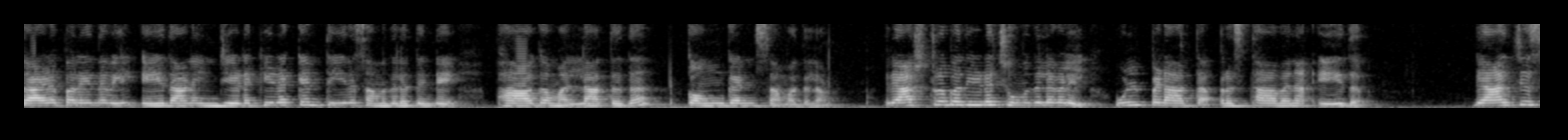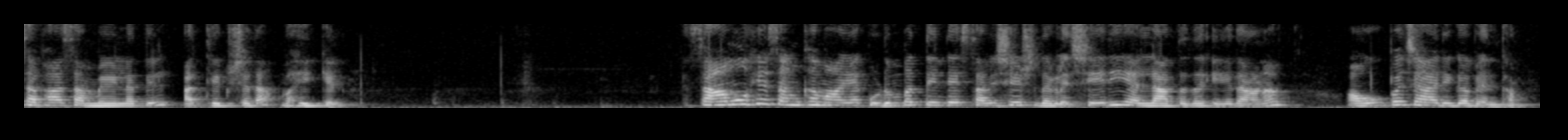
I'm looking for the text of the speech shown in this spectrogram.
താഴെ പറയുന്നവയിൽ ഏതാണ് ഇന്ത്യയുടെ കിഴക്കൻ തീര സമതലത്തിന്റെ ഭാഗമല്ലാത്തത്? കൊങ്കൺ സമതലം. രാഷ്ട്രപതിയുടെ ചുമതലകളിൽ ഉൾപ്പെടാത്ത പ്രസ്താവന ഏത്? രാജ്യസഭാ സമ്മേളനത്തിൽ അധ്യക്ഷത വഹിക്കൽ. സാമൂഹ്യ സംഘമായ കുടുംബത്തിന്റെ സവിശേഷതകളിൽ ശരിയല്ലാത്തത് ഏതാണ്? ഔപചാരിക ബന്ധം.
